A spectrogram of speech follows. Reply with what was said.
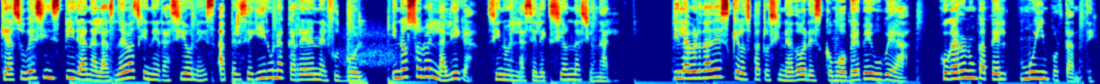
que a su vez inspiran a las nuevas generaciones a perseguir una carrera en el fútbol, y no solo en la liga, sino en la selección nacional. Y la verdad es que los patrocinadores como BBVA jugaron un papel muy importante,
